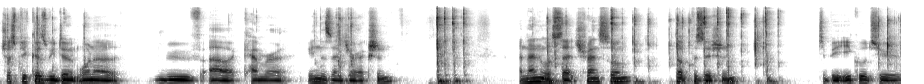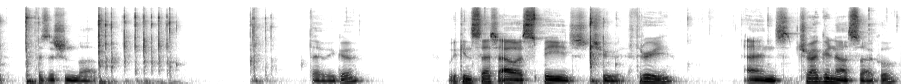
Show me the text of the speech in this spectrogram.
just because we don't want to move our camera in the z direction and then we'll set transform dot position to be equal to position lerp. There we go. We can set our speed to 3 and drag in our circle.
